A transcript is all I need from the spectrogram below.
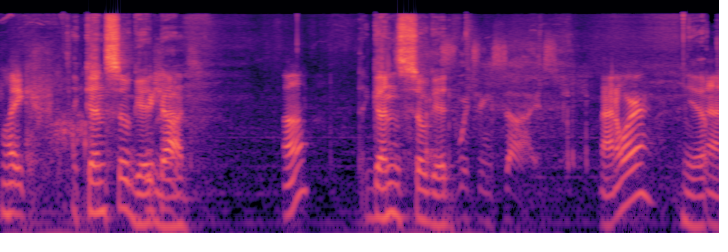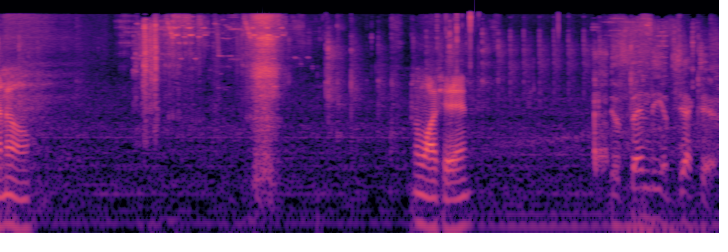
Like, That gun's so good, three man. shots. Huh? That gun's so good. Switching sides. Man-O-War? Yep. I know. I'll watch it. Defend the objective.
